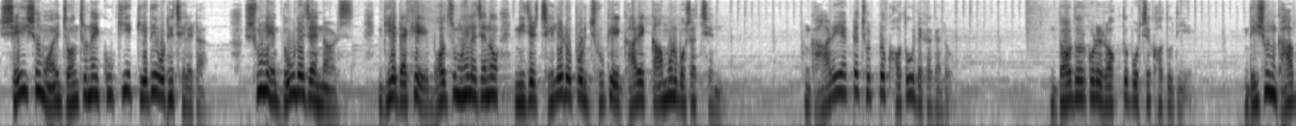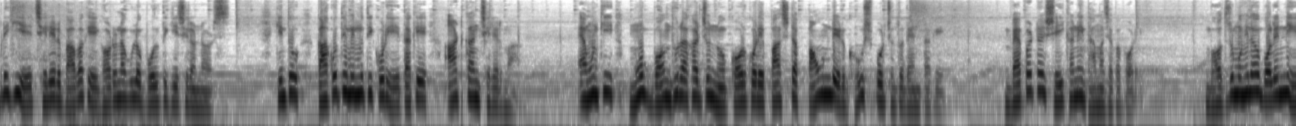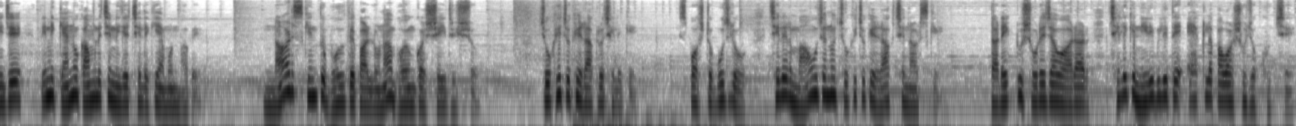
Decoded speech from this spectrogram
সেই সময় যন্ত্রণায় কুকিয়ে কেঁদে ওঠে ছেলেটা। শুনে দৌড়ে যায় নার্স। গিয়ে দেখে ভদ্রমহিলা যেন নিজের ছেলের ওপর ঝুঁকে ঘাড়ে কামড় বসাচ্ছেন। ঘাড়ে একটা ছোট্ট ক্ষতও দেখা গেল। দরদর করে রক্ত পড়ছে ক্ষত দিয়ে। ভীষণ ঘাবড়ে গিয়ে ছেলের বাবাকে ঘটনাগুলো বলতে গিয়েছিল নার্স। কিন্তু কাকতি মিনতি করে তাকে আটকান ছেলের মা। এমনকি মুখ বন্ধ রাখার জন্য কর করে পাঁচটা পাউন্ডের ঘুষ পর্যন্ত দেন তাকে। ব্যাপারটা সেইখানেই ধামাচাপা পড়ে। ভদ্রমহিলাও বলেননি যে তিনি কেন কামড়েছেন নিজের ছেলেকে এমনভাবে। নার্স কিন্তু ভুলতে পারল না ভয়ঙ্কর সেই দৃশ্য। চোখে চোখে রাখল ছেলেকে। স্পষ্ট বুঝল, ছেলের মাও যেন চোখে চোখে রাখছে নার্সকে। তার একটু সরে যাওয়ার আর ছেলেকে নিরিবিলিতে একলা পাওয়ার সুযোগ খুঁজছে।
